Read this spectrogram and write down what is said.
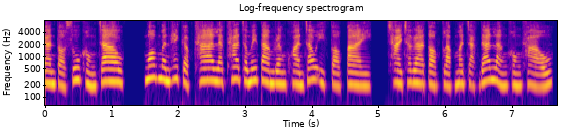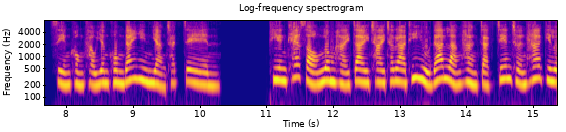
การต่อสู้ของเจ้า มอบมันให้กับข้าและข้าจะไม่ตามรังควานเจ้าอีกต่อไป ชายชราตอบกลับมาจากด้านหลังของเขา เสียงของเขายังคงได้ยินอย่างชัดเจน เพียงแค่สองลมหายใจชายชราที่อยู่ด้านหลังห่างจากเจี้ยนเฉิน 5 กิโล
